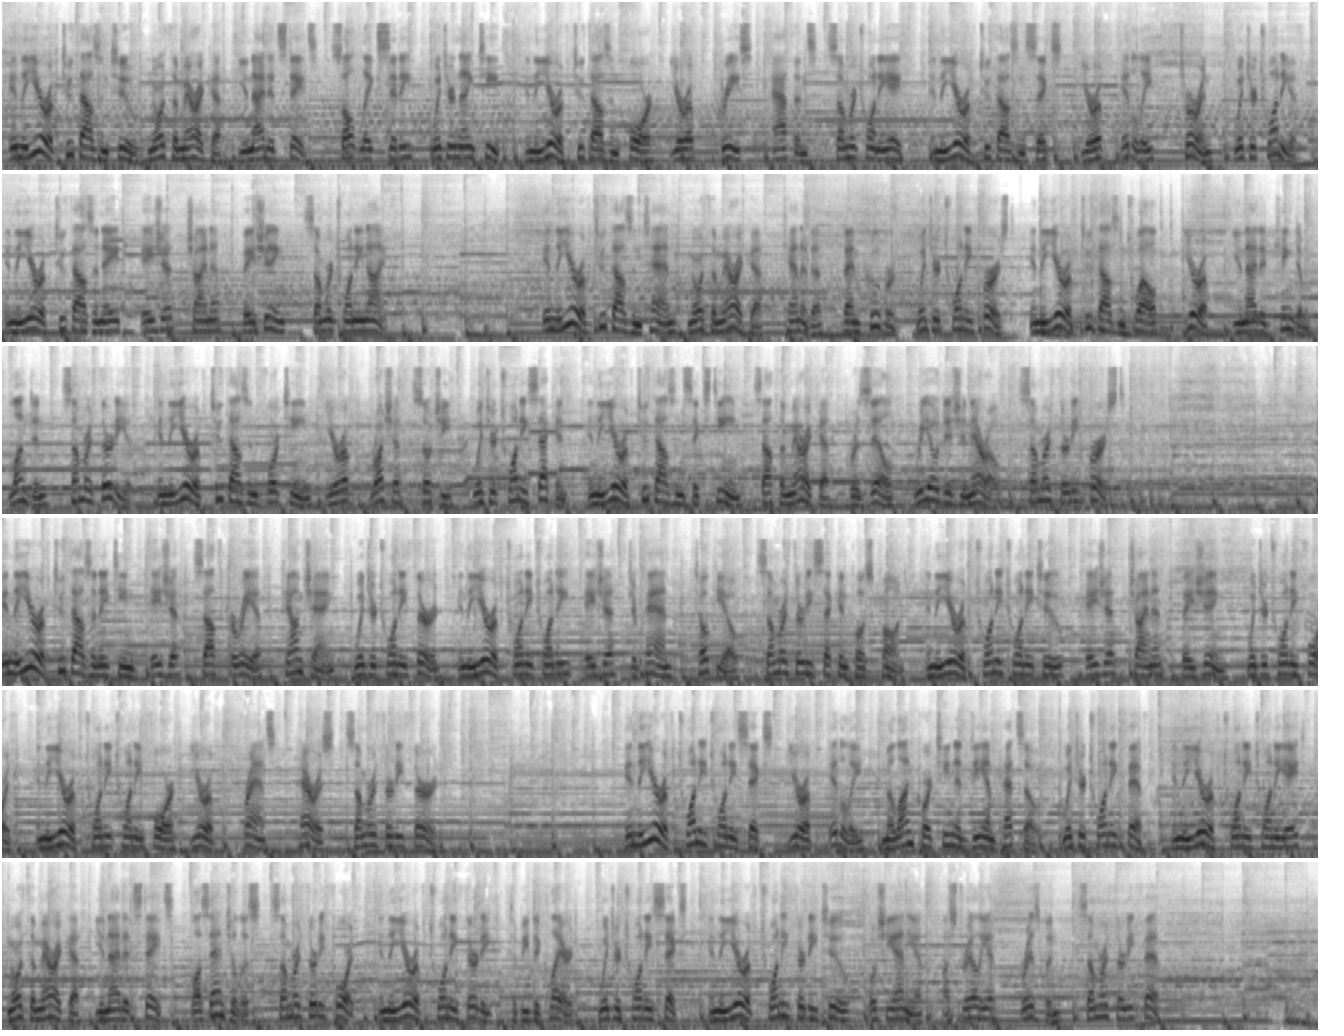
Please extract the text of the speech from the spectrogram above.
In the year of 2002, North America, United States, Salt Lake City, winter 19th. In the year of 2004, Europe, Greece, Athens, summer 28th. In the year of 2006, Europe, Italy, Turin, winter 20th. In the year of 2008, Asia, China, Beijing, summer 29th. In the year of 2010, North America, Canada, Vancouver, winter 21st. In the year of 2012, Europe, United Kingdom, London, summer 30th. In the year of 2014, Europe, Russia, Sochi, winter 22nd. In the year of 2016, South America, Brazil, Rio de Janeiro, summer 31st. In the year of 2018, Asia, South Korea, Pyeongchang, winter 23rd. In the year of 2020, Asia, Japan, Tokyo, summer 32nd postponed. In the year of 2022, Asia, China, Beijing, winter 24th. In the year of 2024, Europe, France, Paris, summer 33rd. In the year of 2026, Europe, Italy, Milan Cortina d'Ampezzo, winter 25th. In the year of 2028, North America, United States, Los Angeles, summer 34th. In the year of 2030, to be declared, winter 26th. In the year of 2032, Oceania, Australia, Brisbane, summer 35th.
